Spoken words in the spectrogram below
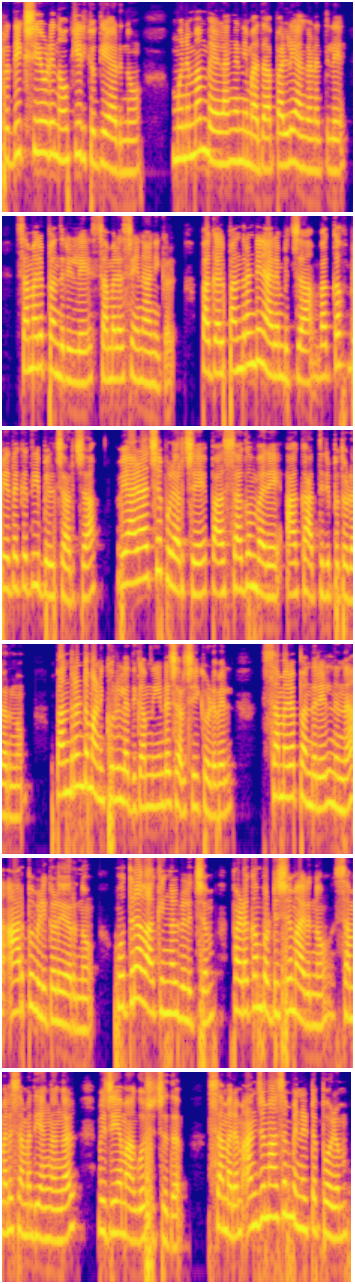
പ്രതീക്ഷയോടെ നോക്കിയിരിക്കുകയായിരുന്നു മുനമ്പം വേളാങ്കണ്ണി മത പള്ളി അങ്കണത്തിലെ സമരപ്പന്തലിലെ സമരസേനാനികൾ. പകൽ പന്ത്രണ്ടിന് ആരംഭിച്ച വഖഫ് ഭേദഗതി ബിൽ ചർച്ച വ്യാഴാഴ്ച പുലർച്ചെ പാസ്സാകും വരെ ആ കാത്തിരിപ്പ് തുടർന്നു. പന്ത്രണ്ട് മണിക്കൂറിലധികം നീണ്ട ചർച്ചയ്ക്കൊടുവിൽ സമരപ്പന്തലിൽ നിന്ന് ആർപ്പുവിളികൾ ഉയർന്നു. മുദ്രാവാക്യങ്ങൾ വിളിച്ചും പടക്കം പൊട്ടിച്ചുമായിരുന്നു സമരസമിതി അംഗങ്ങൾ വിജയം ആഘോഷിച്ചത്. സമരം അഞ്ചു മാസം പിന്നിട്ടപ്പോഴും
